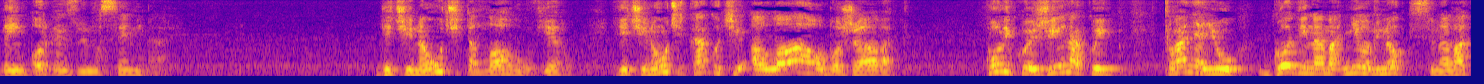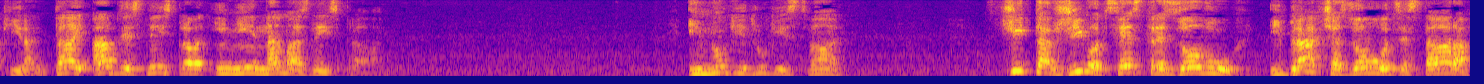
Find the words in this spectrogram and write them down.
da im organizujemo seminare. Gdje će naučiti Allahu vjeru. Gdje će naučiti kako će Allaha obožavati. Koliko je žena koji klanjaju godinama, njihovi nokti su nalakirani. Taj abdest neispravan i nije namaz neispravan. I mnoge druge stvari. Čitav život sestre zovu i braća zovu od sestara.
